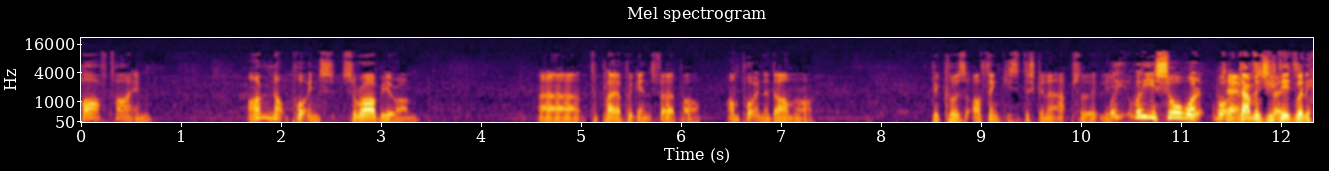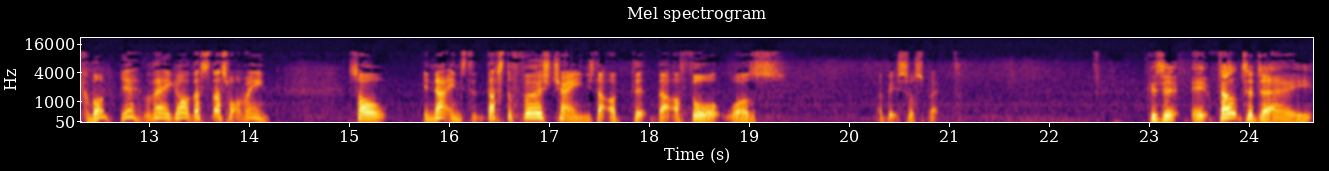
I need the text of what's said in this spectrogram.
half time, I'm not putting Sarabia on uh, to play up against Firpo. I'm putting Adama on because I think he's just going to absolutely. Well, you- well, you saw what, what damage he did when he come on. Yeah, well, there you go. That's that's what I mean. So in that instant, that's the first change that I th- that I thought was a bit suspect. Because it, it felt today,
